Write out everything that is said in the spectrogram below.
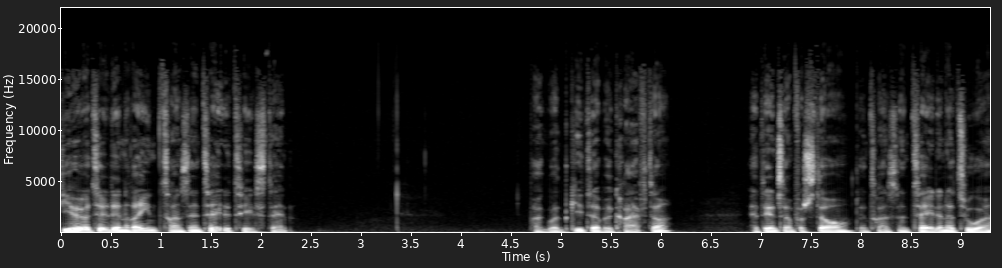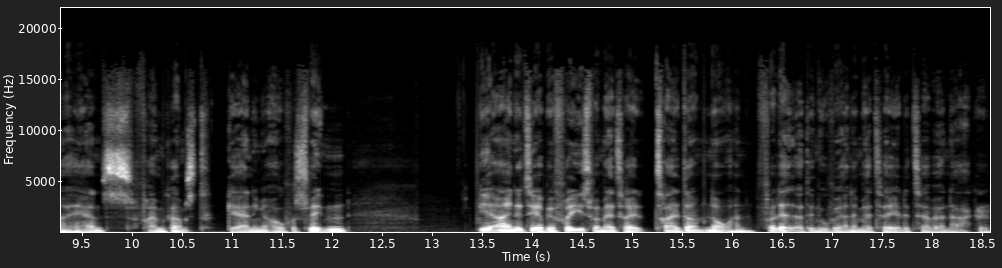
De hører til den rent transcendentale tilstand. Bhagavad Gita bekræfter, at den, som forstår den transcendentale natur af Herrens fremkomst, gerninger og forsvinden, bliver egnet til at befries fra materiel trældom, når han forlader det nuværende materielle tabernakel.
